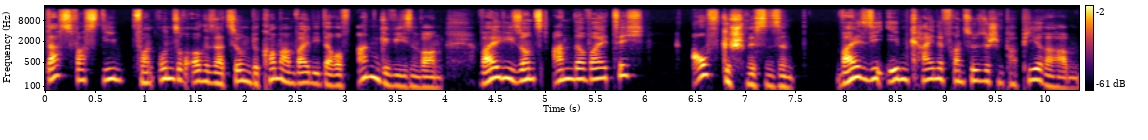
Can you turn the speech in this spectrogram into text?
das, was die von unserer Organisation bekommen haben, weil die darauf angewiesen waren, weil die sonst anderweitig aufgeschmissen sind, weil sie eben keine französischen Papiere haben.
